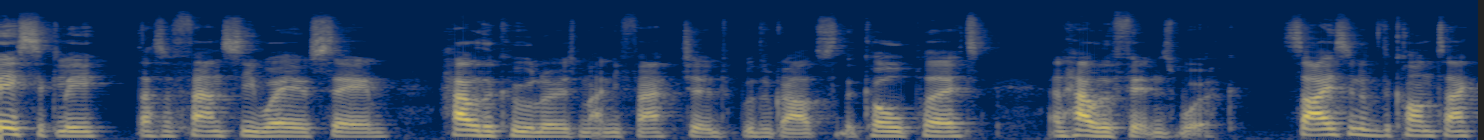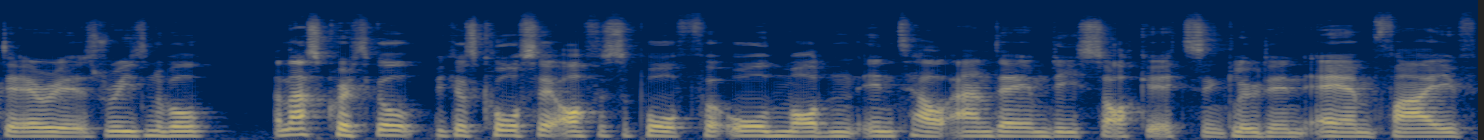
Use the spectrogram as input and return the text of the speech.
Basically, that's a fancy way of saying how the cooler is manufactured with regards to the cold plate and how the fins work. Sizing of the contact area is reasonable, and that's critical because Corsair offers support for all modern Intel and AMD sockets, including AM5,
